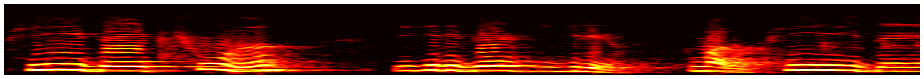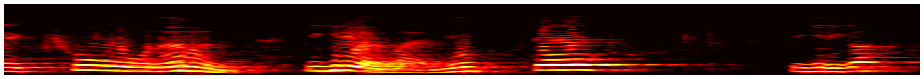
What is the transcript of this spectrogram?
P 대 Q는 이 길이 대 이 길이에요. 그 말은 P 대 Q는 이 길이 얼마야? 6 대 이 길이가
